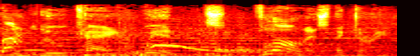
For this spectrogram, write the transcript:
Liu Kang wins. Flawless victory.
